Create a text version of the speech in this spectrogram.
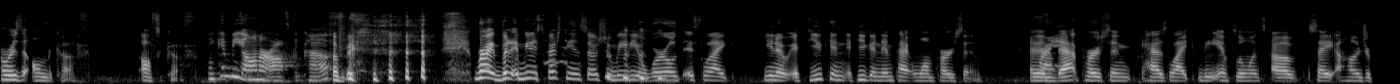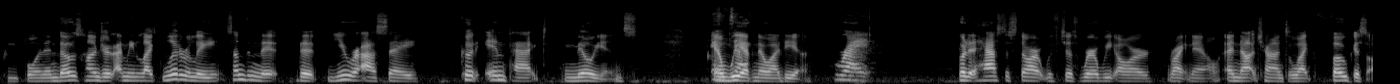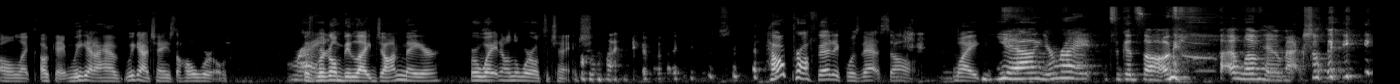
or is it on the cuff off the cuff it can be on or off the cuff right but i mean especially in social media world it's like you know if you can if you can impact one person and then Right. that person has like the influence of say a hundred people, and then those hundred, I mean, like literally something that that you or I say could impact millions, and we have no idea. Right. But it has to start with just where we are right now, and not trying to like focus on like, okay, we gotta have, we gotta change the whole world because Right. we're gonna be like John Mayer. We're waiting on the world to change. oh my god. How prophetic was that song? Like, Yeah, you're right. It's a good song. I love him actually.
